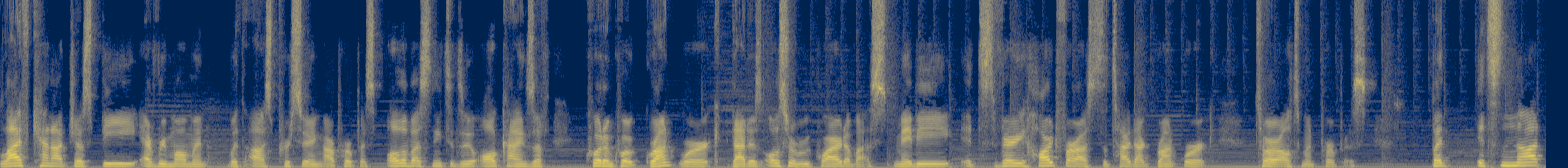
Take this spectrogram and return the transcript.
life cannot just be every moment with us pursuing our purpose. All of us need to do all kinds of quote unquote grunt work that is also required of us. Maybe it's very hard for us to tie that grunt work to our ultimate purpose. But it's not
